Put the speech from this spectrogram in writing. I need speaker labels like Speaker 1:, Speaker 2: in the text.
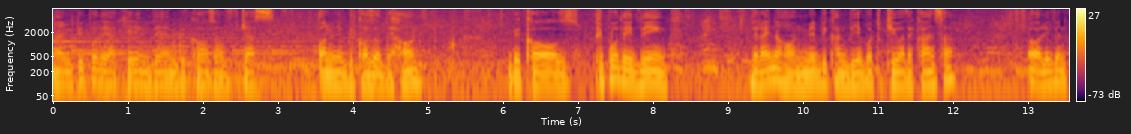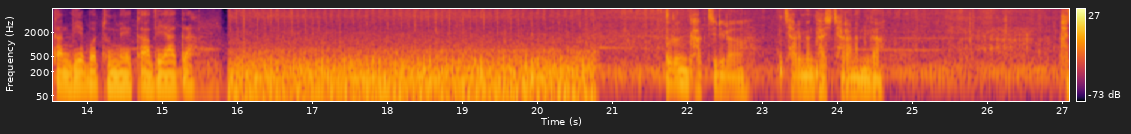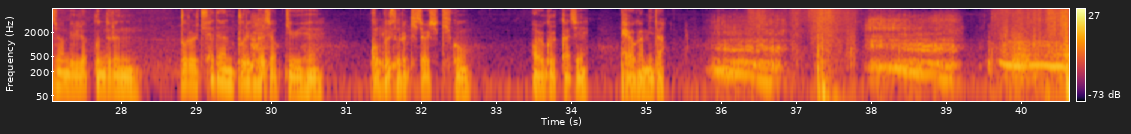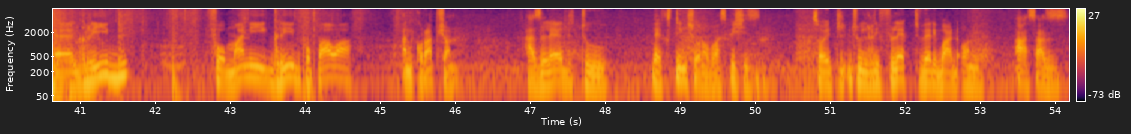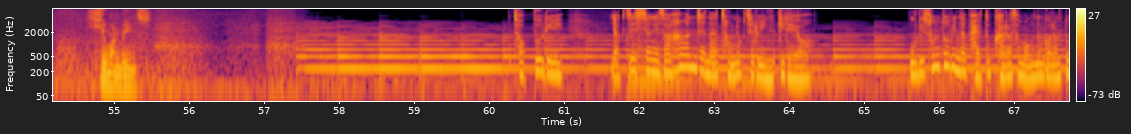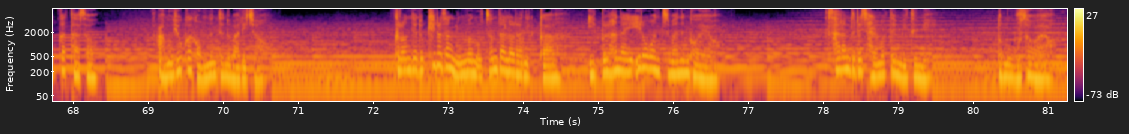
Speaker 1: and people they are killing them because of just only because of the horn because people they think the rhino horn maybe can be able to cure the cancer or even can be able to make a viagra
Speaker 2: 뿔은 각질이라 자르면 다시 자라납니다. 하지만 밀렵꾼들은 뿔을 최대한 뿌리까지 얻기 위해 코뿔소를 기절시키고 얼굴까지 베어갑니다.
Speaker 3: uh, greed for money, greed for power, and corruption has led to the extinction of our species. So it, it will reflect very bad on us as human beings.
Speaker 4: 저 뿔이 약재 시장에서 항암제나 정력제로 인기래요. 우리 손톱이나 발톱 갈아서 먹는 거랑 똑같아서 아무 효과가 없는데도 말이죠. 그런데도 키로당 6만 5천 달러라니까 이뿔 하나에 1억 원쯤 하는 거예요. 사람들의 잘못된 믿음이 너무 무서워요.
